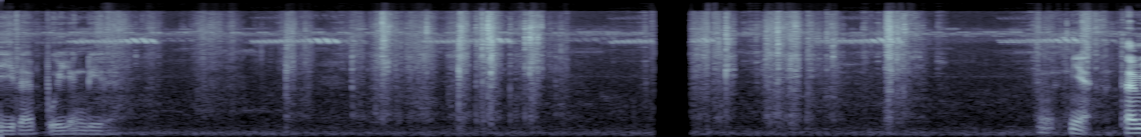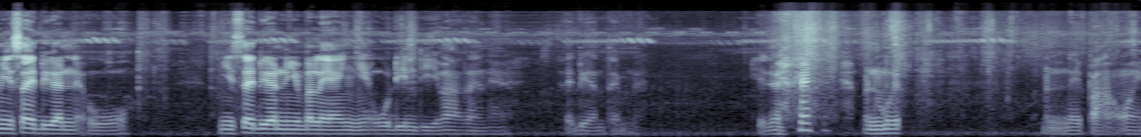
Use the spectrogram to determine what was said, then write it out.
ดีเลยปุ๋ยยังดีเลย เนี่ย ถ้ามีไส้เดือนเนี่ยโอ้มีไส้เดือนมีแมลงอย่างเงี้ยโอ้ดินดีมากเลยนะไส้เดือนเต็มเลย เห็นไหมมันมืด มันในป่าอ้อย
